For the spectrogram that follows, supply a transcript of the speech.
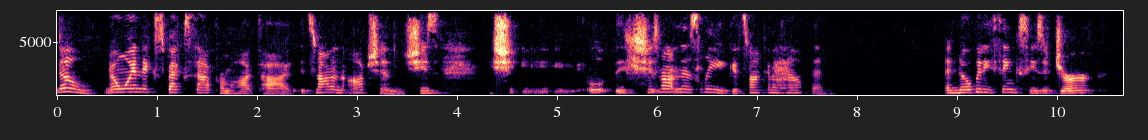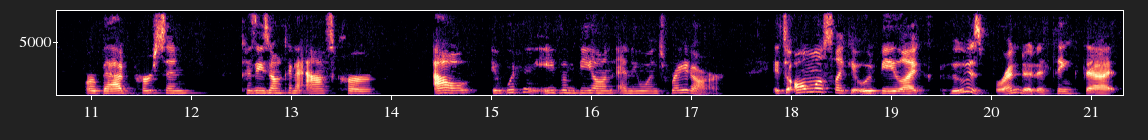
No, no one expects that from Hot Todd. It's not an option. She's she she's not in his league. It's not going to happen. And nobody thinks he's a jerk or a bad person because he's not going to ask her out. It wouldn't even be on anyone's radar. It's almost like it would be like, who is Brenda to think that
